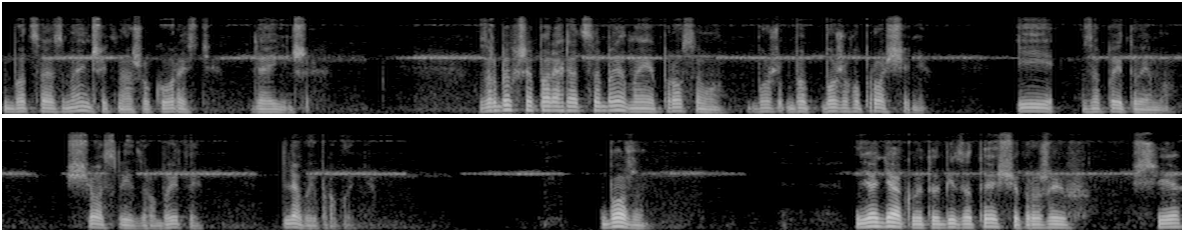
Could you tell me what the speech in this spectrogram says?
бо це зменшить нашу користь для інших. Зробивши перегляд себе, ми просимо Бож... Божого прощення і запитуємо, що слід зробити для виправлення. Боже, я дякую тобі за те, що прожив ще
